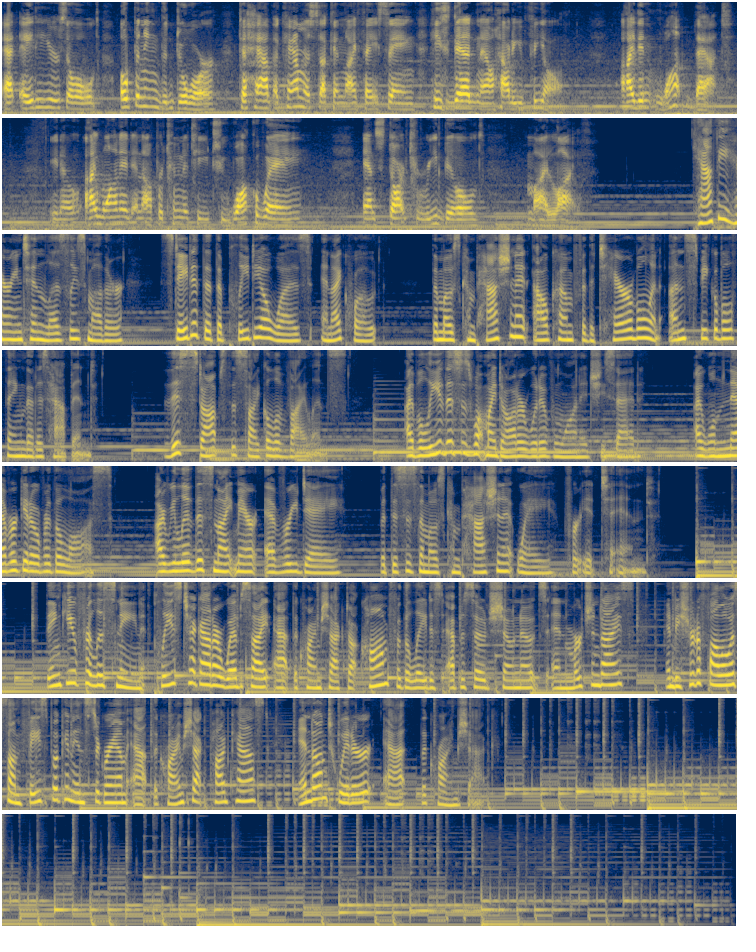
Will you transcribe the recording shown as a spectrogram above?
at 80 years old opening the door to have a camera stuck in my face saying, He's dead now, how do you feel? I didn't want that. You know, I wanted an opportunity to walk away and start to rebuild my life. Kathy Harrington, Leslie's mother, stated that the plea deal was, and I quote, the most compassionate outcome for the terrible and unspeakable thing that has happened. This stops the cycle of violence. I believe this is what my daughter would have wanted, she said. I will never get over the loss. I relive this nightmare every day, but this is the most compassionate way for it to end. Thank you for listening. Please check out our website at thecrimeshack.com for the latest episodes, show notes, and merchandise. And be sure to follow us on Facebook and Instagram at The Crime Shack Podcast and on Twitter at The Crime Shack.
